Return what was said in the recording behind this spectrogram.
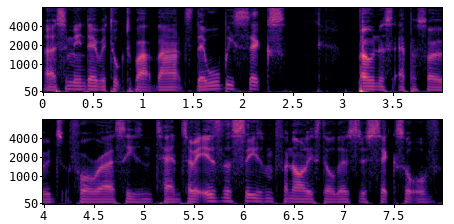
Uh, so me and David talked about that. There will be six bonus episodes for uh, Season 10. So it is the season finale still. There's just six sort of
